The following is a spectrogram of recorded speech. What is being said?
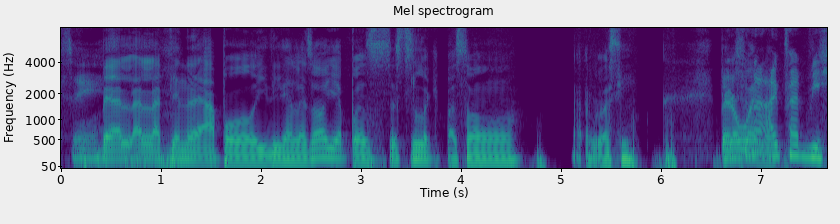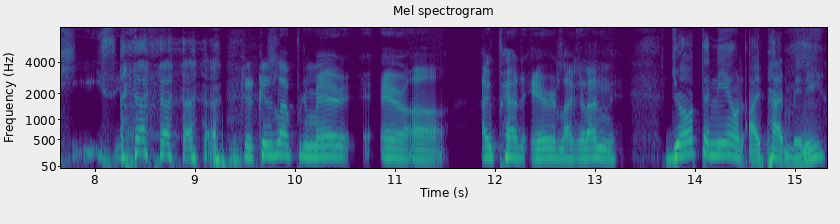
sí. ve a la, a la tienda de Apple y díganles, oye, pues esto es lo que pasó. Algo así. Pero es bueno. una iPad viejísima. Creo que es la primera Air, ah, iPad Air, la grande. Yo tenía un iPad mini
